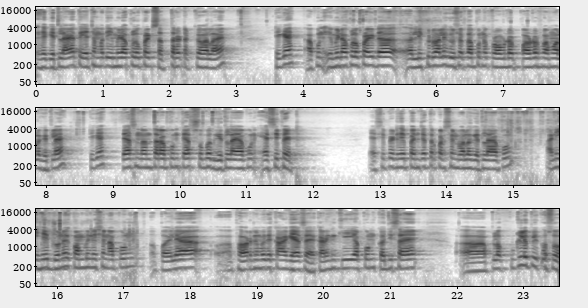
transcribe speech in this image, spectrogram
हे घेतलं आहे तर याच्यामध्ये इमिडाक्लोप्राईड सत्तर टक्केवाला आहे. ठीक आहे? आपण इमिडाक्लोप्राईड लिक्विडवाले घेऊ शकतो. आपण पावडर पावडर फॉर्मवाला घेतला आहे ठीक आहे? त्याचनंतर आपण त्याचसोबत घेतला आहे आपण ॲसिफेट ॲसिफेट हे पंच्याहत्तर पर्सेंटवालं घेतलं आहे आपण. आणि हे दोन्ही कॉम्बिनेशन आपण पहिल्या फवारणीमध्ये का घ्यायचं आहे? कारण की आपण कधीच आहे आपलं कुठलं पीक असो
